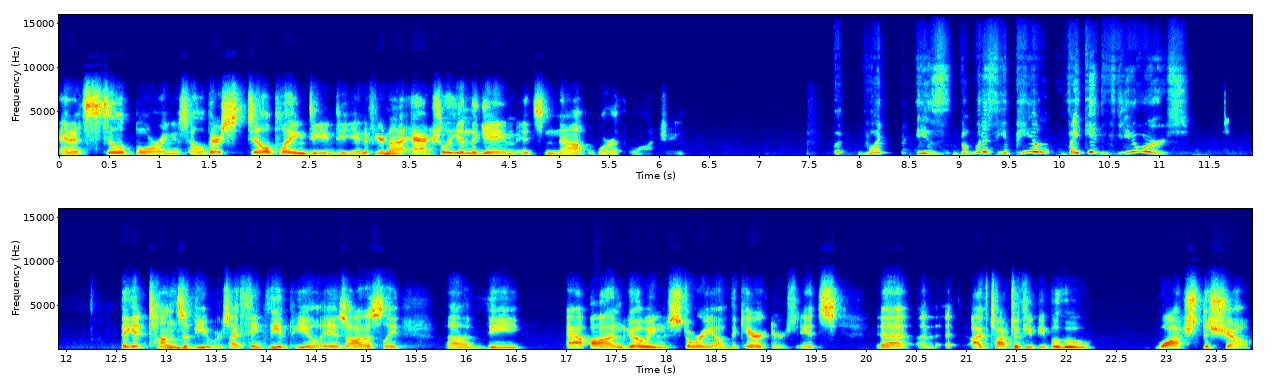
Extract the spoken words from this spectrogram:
And it's still boring as hell. They're still playing D&D, and if you're not actually in the game, it's not worth watching. But what is but what is the appeal? They get viewers. They get tons of viewers. I think the appeal is honestly uh, the ongoing story of the characters. It's uh, I've talked to a few people who watch the show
